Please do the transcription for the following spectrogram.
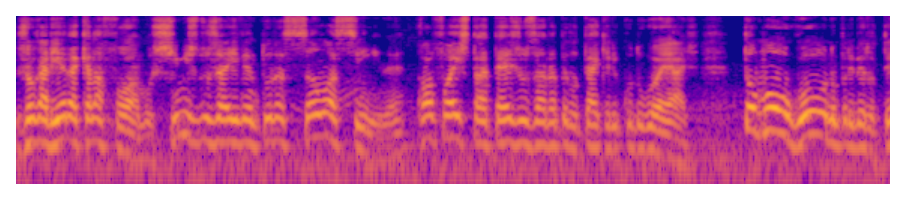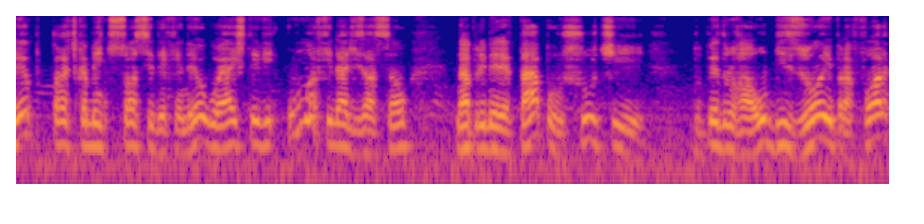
jogaria daquela forma. Os times do Jair Ventura são assim, né? Qual foi a estratégia usada pelo técnico do Goiás? Tomou o gol no primeiro tempo, praticamente só se defendeu. O Goiás teve uma finalização na primeira etapa, um chute do Pedro Raul, bizonho para fora.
